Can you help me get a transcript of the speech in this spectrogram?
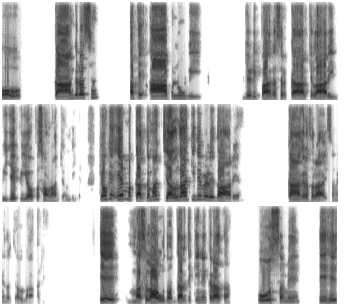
ਉਹ ਕਾਂਗਰਸ ਅਤੇ ਆਪ ਨੂੰ ਵੀ ਜਿਹੜੀ ਭਾਰਤ ਸਰਕਾਰ ਚਲਾ ਰਹੀ ਬੀਜੇਪੀ ਆ, ਉਹ ਫਸਾਉਣਾ ਚਾਹੁੰਦੀ ਹੈ। ਕਿਉਂਕਿ ਇਹ ਮੁਕੱਦਮਾ ਚੱਲਦਾ ਕਿਹਦੇ ਵੇਲੇ ਦਾ ਆ ਰਿਹਾ? ਕਾਂਗਰਸ ਰਾਜ ਸਮੇਂ ਦਾ ਚੱਲਦਾ ਆ ਰਿਹਾ। ਇਹ ਮਸਲਾ ਉਦੋਂ ਦਰਜ ਕਿਹਨੇ ਕਰਾਤਾ? ਉਸ ਸਮੇਂ ਇਹ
